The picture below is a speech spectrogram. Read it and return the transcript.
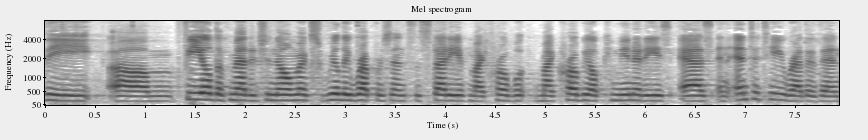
the um, field of metagenomics really represents the study of microbi- microbial communities as an entity rather than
